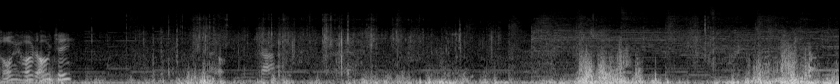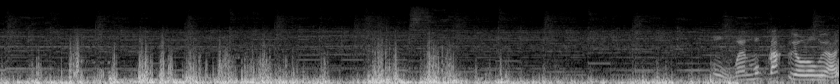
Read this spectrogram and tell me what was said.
Hỏi, hỏi đổ chi Ồ, men múc đất vô luôn rồi.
